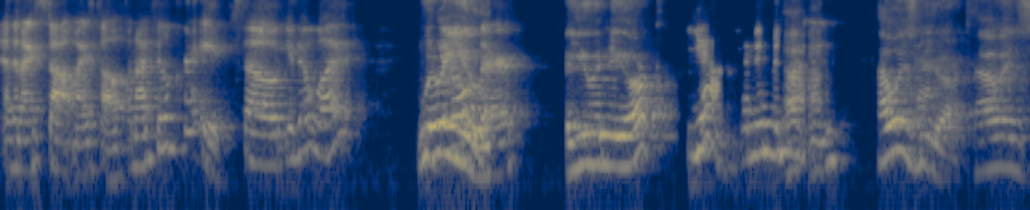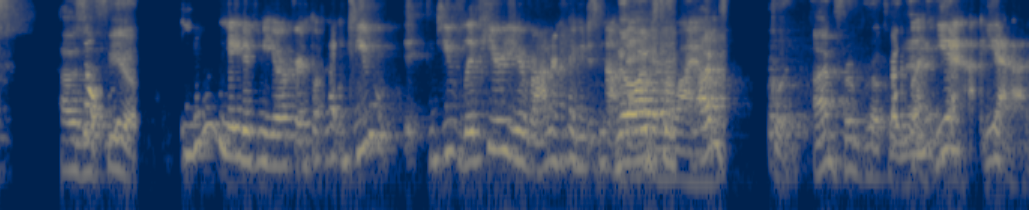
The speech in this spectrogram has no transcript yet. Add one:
and then I stopped myself, and I feel great. So you know what? Where are you? older. Are you in New York? Yeah, I'm in Manhattan. How is New York? How is how's No. it feel? You're a native New Yorker. So do you do you live here year round, or have you just not No, been I'm here from a while? I'm from Brooklyn. I'm from Brooklyn. Brooklyn. and- Yeah, yeah.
